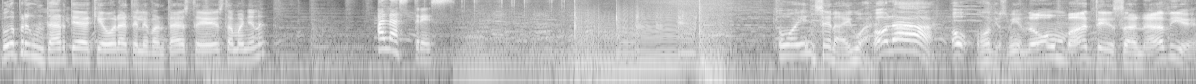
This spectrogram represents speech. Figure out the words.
¿Puedo preguntarte a qué hora te levantaste esta mañana? A las 3. Hoy será igual. ¡Hola! Oh, oh, Dios mío. No mates a nadie.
